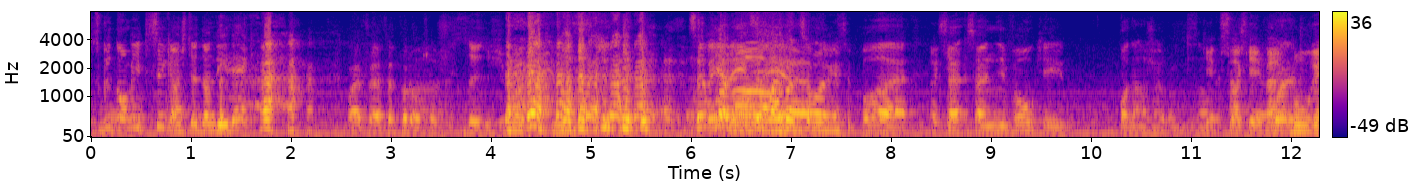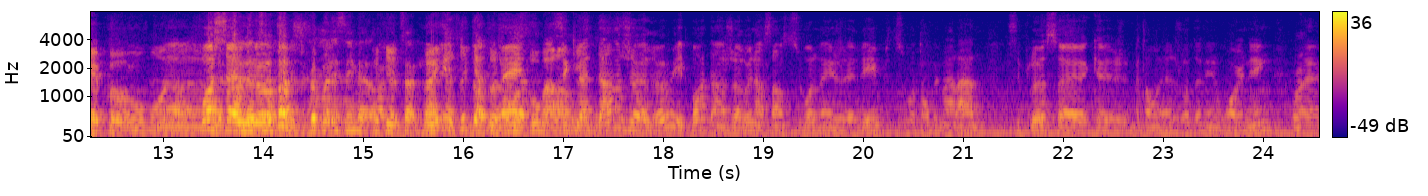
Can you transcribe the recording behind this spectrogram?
tu goûtes bien épicé quand je te donne des becs. Ouais, faites faites pas d'autre chose. C'est- pas- C'est pas, peut y aller, c'est pas euh, une bonne soirée. C'est pas. euh, Ok. c'est- C'est un niveau qui est pas dangereux, disons. Ok, Ça, ok, c'est- ben je mourrais pas au moins. Pas celle-là. Je vais pas laisser, mais on Ok, a ça ben, il y a un truc qui a touché Ben, pas trop malade. c'est que le dangereux est pas dangereux dans le sens où tu vas l'ingérer puis tu vas tomber malade. C'est plus euh, que, je- mettons, je vais donner le warning, Ouais. euh,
